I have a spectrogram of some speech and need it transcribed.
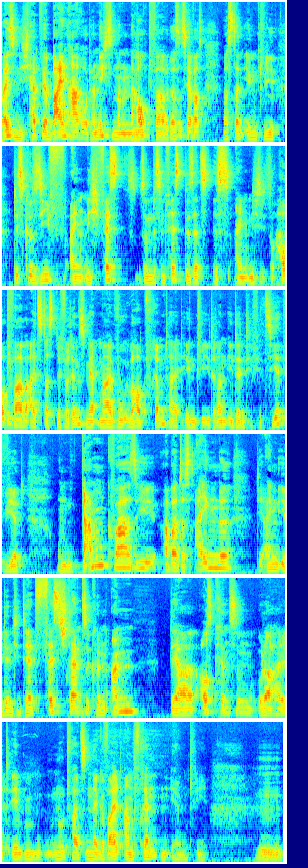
weiß ich nicht, hat wer Beinhaare oder nicht, sondern eine mhm. Hautfarbe. Das ist ja was, was dann irgendwie diskursiv eigentlich fest, so ein bisschen festgesetzt ist, eigentlich so Hautfarbe als das Differenzmerkmal, wo überhaupt Fremdheit irgendwie dran identifiziert wird um dann quasi aber das eigene, die eigene Identität festschreiben zu können an der Ausgrenzung oder halt eben notfalls in der Gewalt am Fremden irgendwie. Hm.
